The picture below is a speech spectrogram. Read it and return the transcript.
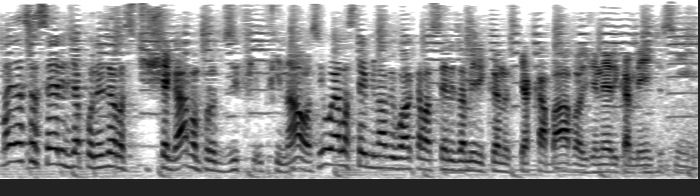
mas essas séries japonesas, elas chegavam a produzir fi- final, assim, ou elas terminavam igual aquelas séries americanas que acabava genericamente, assim,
